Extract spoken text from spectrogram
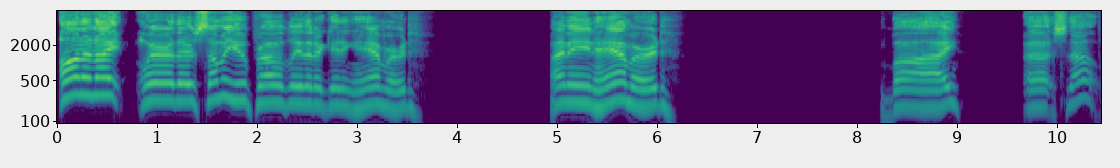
On a night where there's some of you probably that are getting hammered. I mean, hammered by uh, snow.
